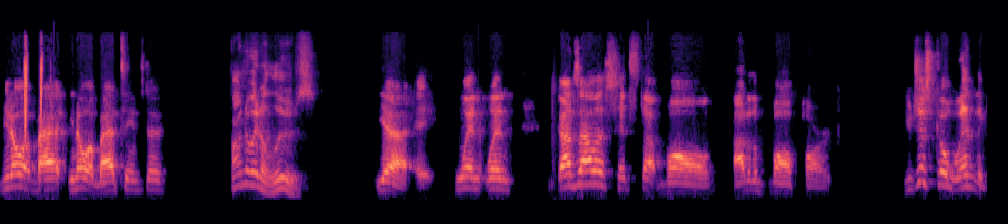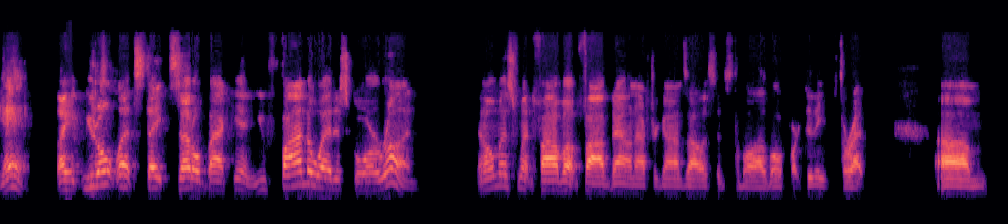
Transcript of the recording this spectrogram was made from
You know what bad? You know what bad teams do? Find a way to lose. Yeah, when when Gonzalez hits that ball out of the ballpark, you just go win the game. Like you don't let State settle back in. You find a way to score a run. And almost went five up, five down after Gonzalez hits the ball out of the ballpark. Didn't even threaten. Um,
